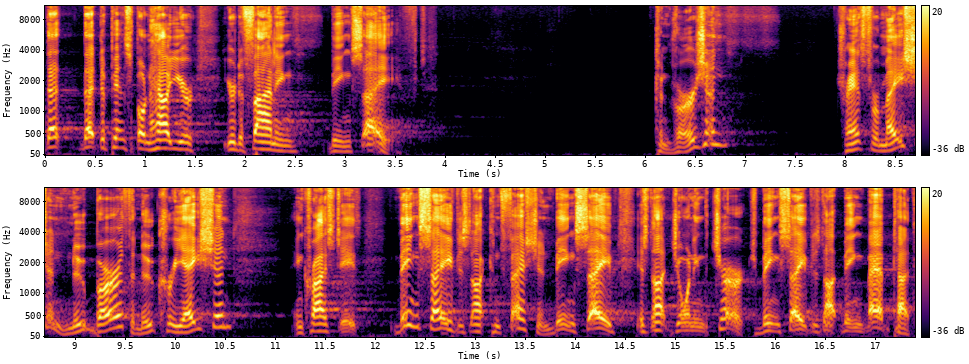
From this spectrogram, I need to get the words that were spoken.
that, that depends upon how you're, you're defining being saved. Conversion, transformation, new birth, a new creation in Christ Jesus. Being saved is not confession. Being saved is not joining the church. Being saved is not being baptized.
